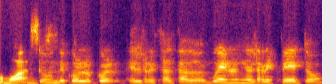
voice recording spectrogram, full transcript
¿Cómo? ¿Dónde coloco el resaltador? Bueno, en el respeto,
